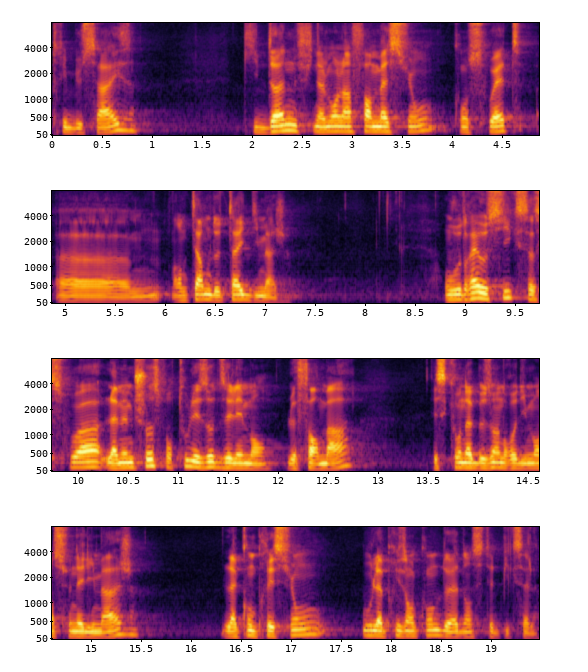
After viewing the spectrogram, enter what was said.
tribu size qui donne finalement l'information qu'on souhaite euh, en termes de taille d'image. On voudrait aussi que ce soit la même chose pour tous les autres éléments. Le format, est-ce qu'on a besoin de redimensionner l'image, la compression ou la prise en compte de la densité de pixels?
